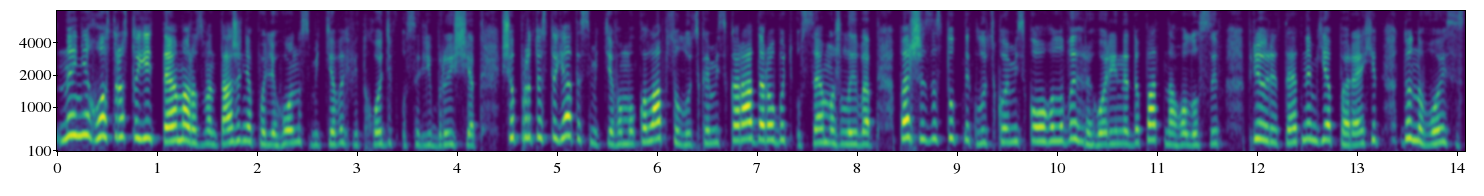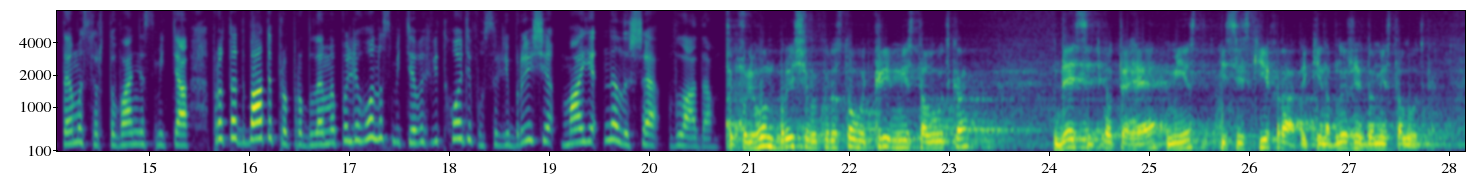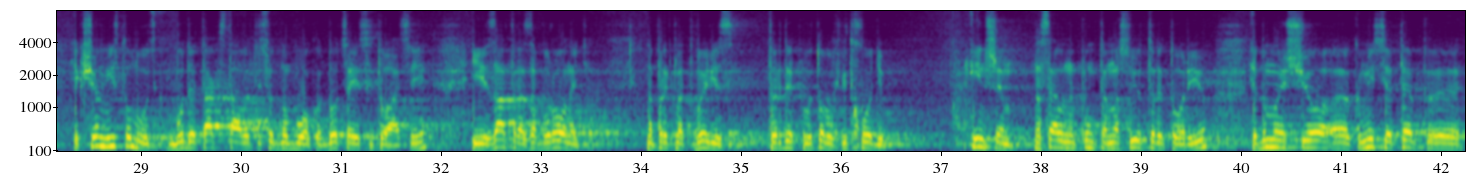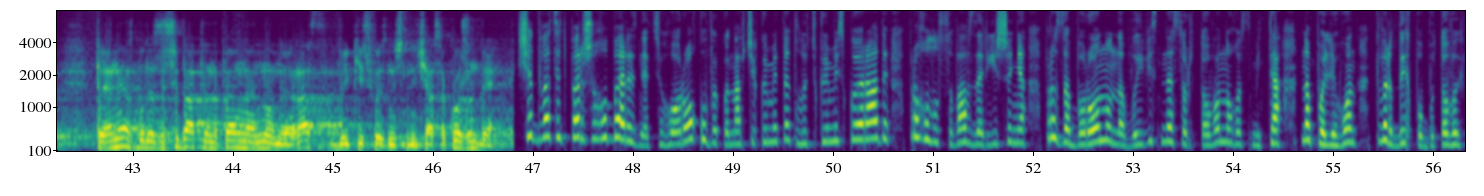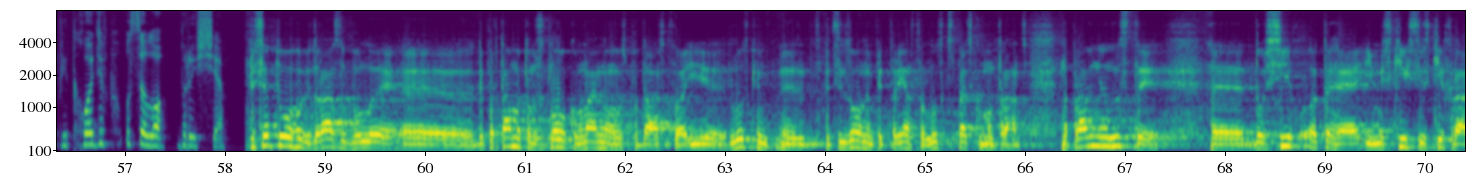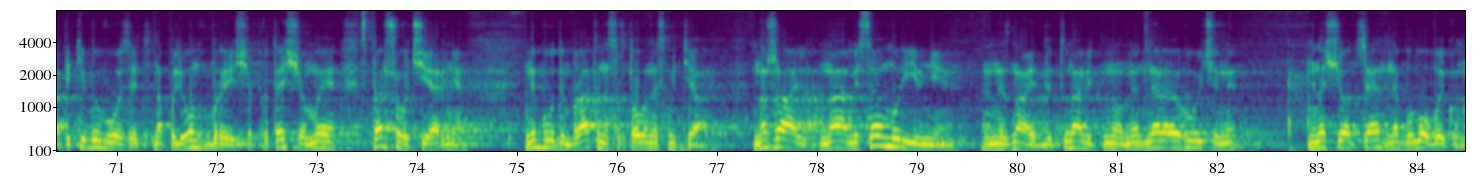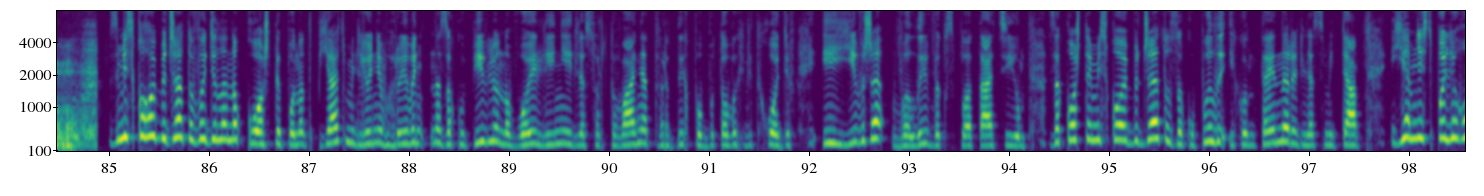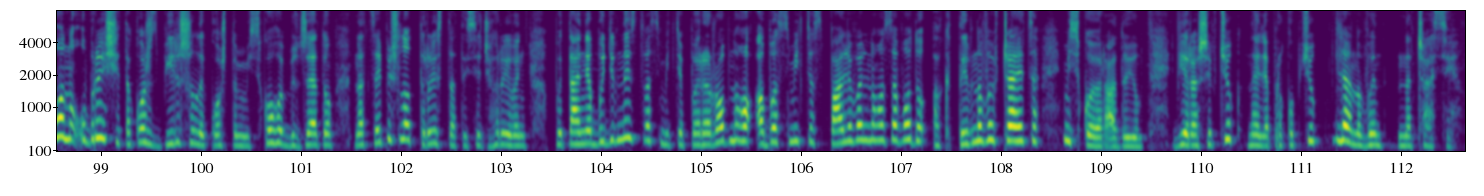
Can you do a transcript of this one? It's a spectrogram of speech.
Нині гостро стоїть тема розвантаження полігону сміттєвих відходів у селі Брище. Щоб протистояти сміттєвому колапсу, Луцька міська рада робить усе можливе. Перший заступник Луцького міського голови Григорій Недопад наголосив, пріоритетним є перехід до нової системи сортування сміття. Проте дбати про проблеми полігону сміттєвих відходів у селі Брище має не лише влада. Полігон Брище використовують, крім міста Луцька, 10 ОТГ, міст і сільських рад, які наближені до міста Луцька. Якщо місто Луцьк буде так ставитись однобоко до цієї ситуації і завтра заборонить, наприклад, вивіз твердих побутових відходів іншим населеним пунктам на свою територію, я думаю, що е, комісія ТЕП е, ТНС буде засідати, напевно, ну не раз в якийсь визначений час, а кожен день. Ще 21 березня цього року виконавчий комітет Луцької міської ради проголосував за рішення про заборону на вивіз несортованого сміття на полігон твердих побутових відходів у село Брище. Після того відразу були е, департаментом житлово-комунального господарства і Луцьким е, спеціалізованим підприємством Луцьк спецкомунтранс направлені листи е, до всіх ОТГ і міських сільських рад, які вивозять на полігон в Брище, про те, що ми з 1 червня не будемо брати несортоване сміття. На жаль, на місцевому рівні, не знаю, навіть ну, не, не реагуючи ні, на що, це не було виконано. З міського бюджету виділено кошти понад 5 мільйонів гривень на закупівлю нової лінії для сортування твердих побутових відходів, і її вже ввели в експлуатацію. За кошти міського бюджету закупили і контейнери для сміття. Ємність полігону у Брищі також збільшили коштом міського бюджету. На це пішло 300 тисяч гривень. Питання будівництва сміттєпереробного або сміттєспалювального заводу активно вивчається міською радою. Віра Шевчук, Неля Прокопчук для новин на часі.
